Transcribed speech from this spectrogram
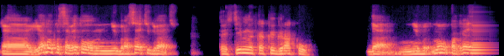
Я бы посоветовал не бросать играть. То есть именно как игроку? Да, не, ну, по крайней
